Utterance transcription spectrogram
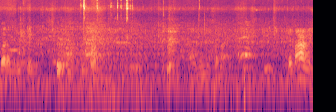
ಬರಮ್ಮ طيب اعمل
